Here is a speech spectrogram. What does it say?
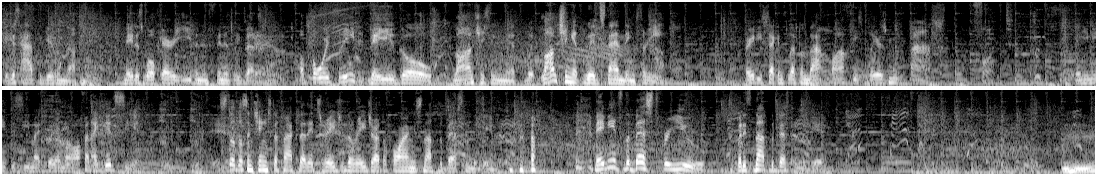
They just had to give him that move. Made his well carry even infinitely better. Up forward 3, there you go. Launching it with launching it with standing 3. 30 seconds left on that clock. These players move fast. Fight. Then you need to see my Twitter more often. I did see it. Still doesn't change the fact that it's Rage the Rage Art of Hwoarang is not the best in the game. Maybe it's the best for you, but it's not the best in the game. Mm-hmm.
